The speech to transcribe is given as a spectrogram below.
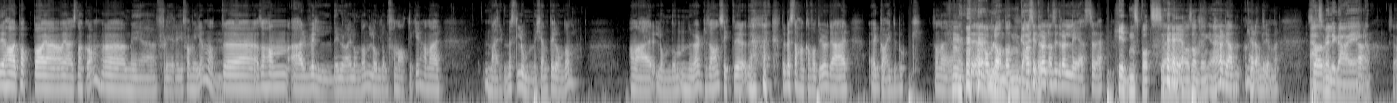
Det har pappa og jeg, og jeg snakka om uh, med flere i familien. At uh, altså, han er veldig glad i London. London-fanatiker. Han er nærmest lommekjent i London. Han er London-nerd, så han sitter Det, det beste han kan få til jul, det er eh, guidebook. Sånn der, om London. London Så han sitter, og, han sitter og leser det. Hidden spots Ja. og sånne ting. Ja, Det er det han, det er det han driver med. Jeg er også veldig glad i ja. Så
